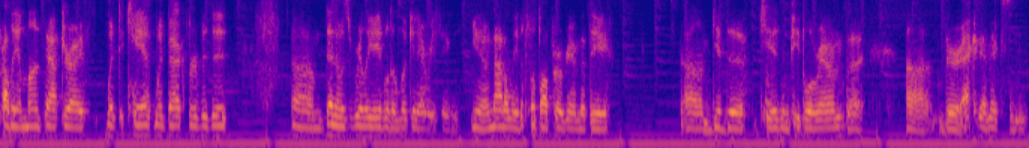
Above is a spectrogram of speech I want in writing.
probably a month after I went to camp, went back for a visit. Um, then I was really able to look at everything. You know, not only the football program that they um, give the kids and people around, but uh, their academics and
